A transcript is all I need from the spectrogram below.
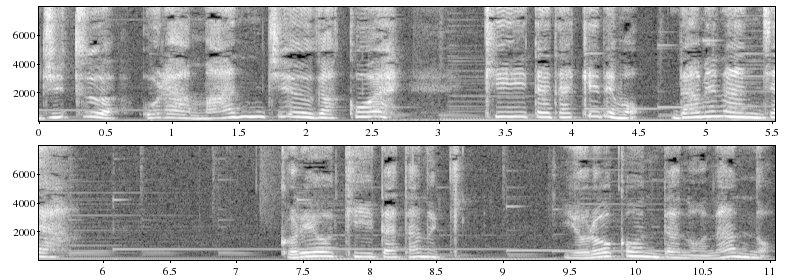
実はおらまんじゅうが怖い。聞いただけでもダメなんじゃ。これを聞いたタヌキ喜んだのなんの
